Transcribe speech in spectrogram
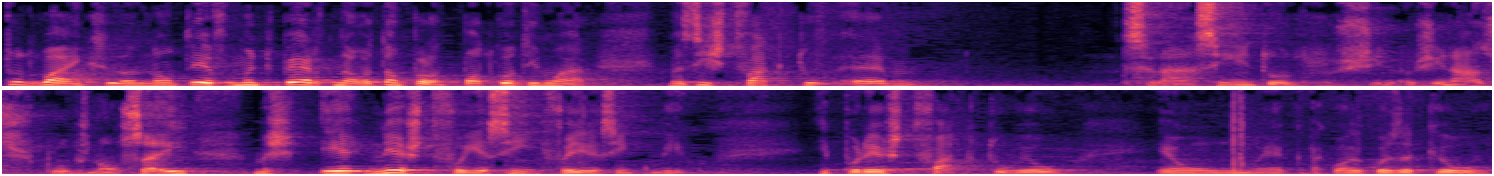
tudo bem, que não teve muito perto, não, então pronto, pode continuar. Mas isto de facto hum, Será assim em todos os ginásios, clubes, não sei, mas é, neste foi assim, foi assim comigo. E por este facto eu é, um, é qualquer coisa que eu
